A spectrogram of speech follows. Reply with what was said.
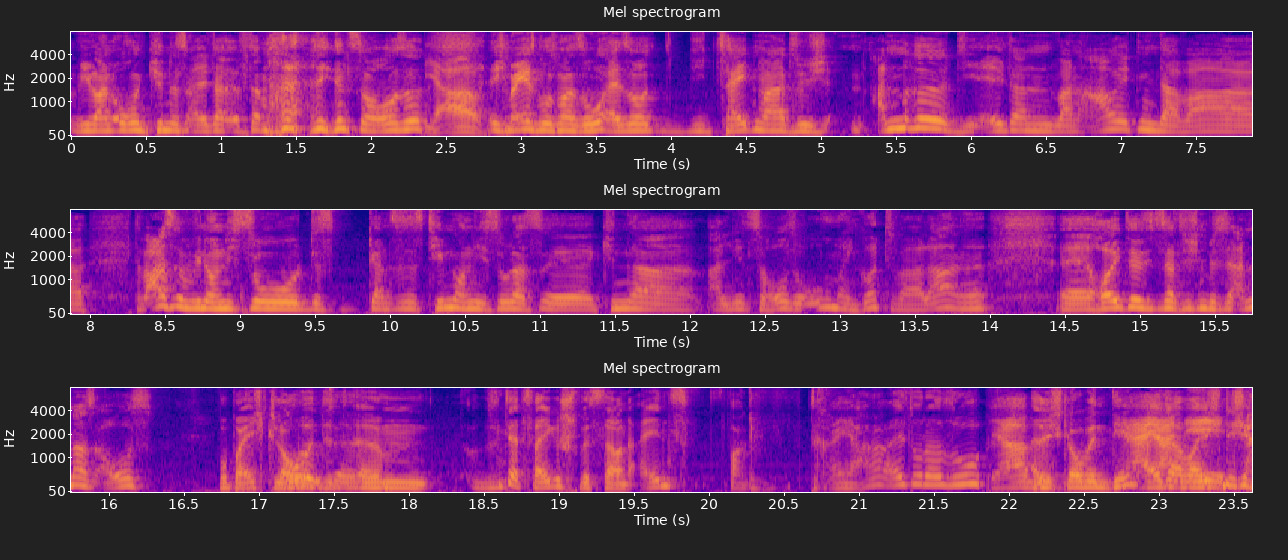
wir waren auch im Kindesalter öfter mal allein zu Hause. Ja. Ich meine, jetzt muss man so, also die Zeiten waren natürlich andere, die Eltern waren arbeiten, da war, da war das irgendwie noch nicht so, das ganze System noch nicht so, dass äh, Kinder allein zu Hause, oh mein Gott, war da. Ne? Äh, heute sieht es natürlich ein bisschen anders aus. Wobei ich glaube, und, äh, ähm, sind ja zwei Geschwister und eins war, drei Jahre alt oder so. Ja, also ich glaube, in dem ja, Alter ja, nee. war ich nicht.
